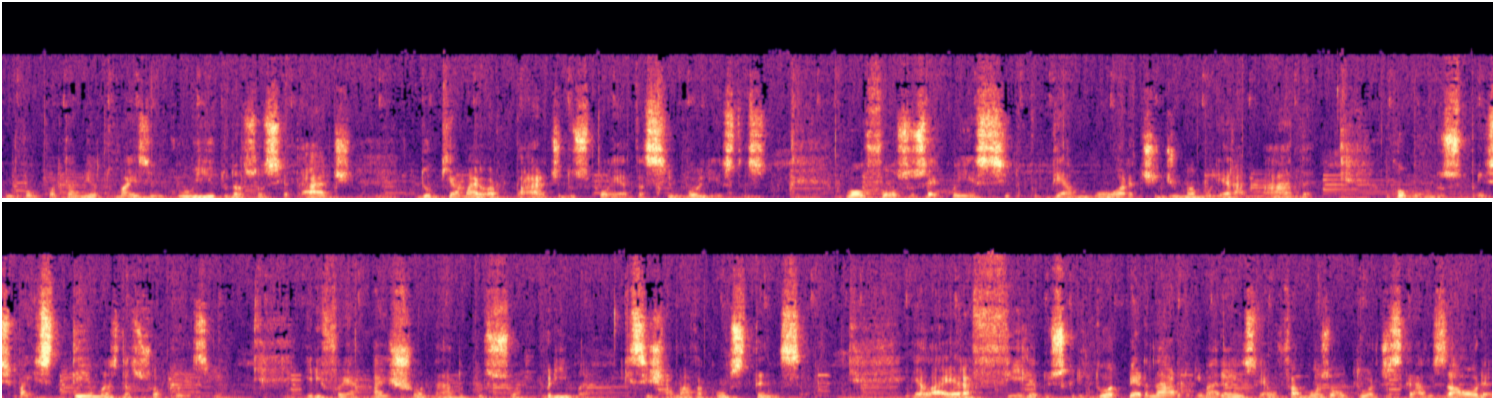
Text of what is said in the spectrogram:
com um comportamento mais incluído na sociedade do que a maior parte dos poetas simbolistas. O Alfonso é conhecido por ter a morte de uma mulher amada como um dos principais temas da sua poesia. Ele foi apaixonado por sua prima, que se chamava Constança. Ela era filha do escritor Bernardo Guimarães, é um famoso autor de Escravo Isaura,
